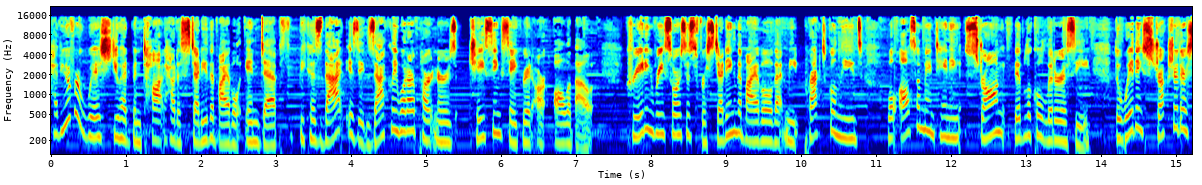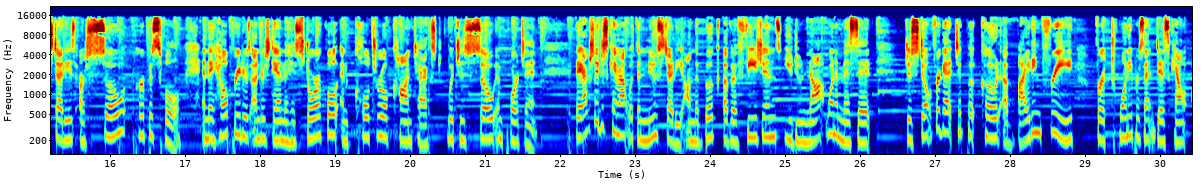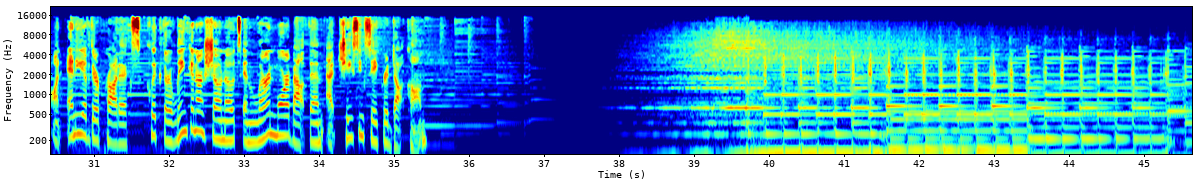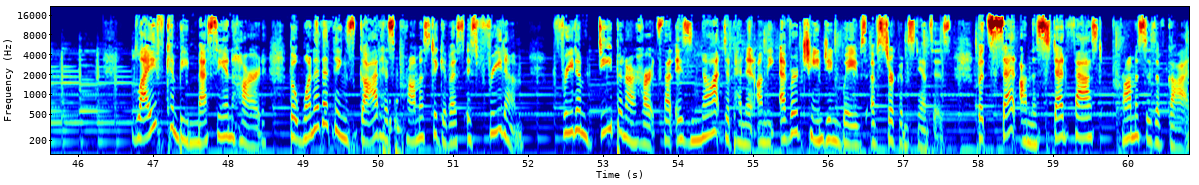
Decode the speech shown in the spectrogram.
Have you ever wished you had been taught how to study the Bible in depth? Because that is exactly what our partners, Chasing Sacred, are all about. Creating resources for studying the Bible that meet practical needs while also maintaining strong biblical literacy. The way they structure their studies are so purposeful and they help readers understand the historical and cultural context, which is so important. They actually just came out with a new study on the book of Ephesians. You do not want to miss it. Just don't forget to put code abiding free for a 20% discount on any of their products. Click their link in our show notes and learn more about them at chasingsacred.com. Life can be messy and hard, but one of the things God has promised to give us is freedom freedom deep in our hearts that is not dependent on the ever changing waves of circumstances, but set on the steadfast promises of God.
